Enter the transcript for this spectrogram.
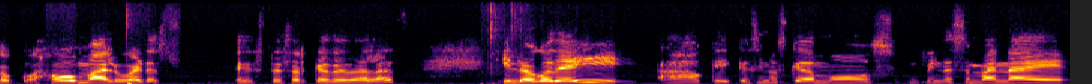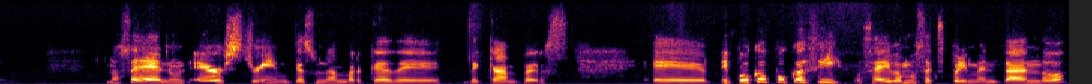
Oklahoma, lugares este, cerca de Dallas. Y luego de ahí, ah, ok, que si nos quedamos un fin de semana en, no sé, en un Airstream, que es una marca de, de campers. Eh, y poco a poco así, o sea, íbamos experimentando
